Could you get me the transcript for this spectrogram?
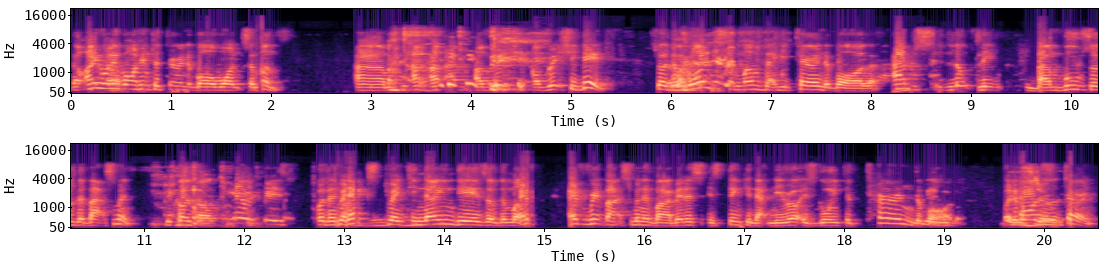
Now, I only oh. want him to turn the ball once a month, um, of, which, of which he did. So the once a month that he turned the ball absolutely bamboozled the batsman because here it is for the next 29 days of the month, every batsman in Barbados is thinking that Nero is going to turn the ball, but the ball true. doesn't turn.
